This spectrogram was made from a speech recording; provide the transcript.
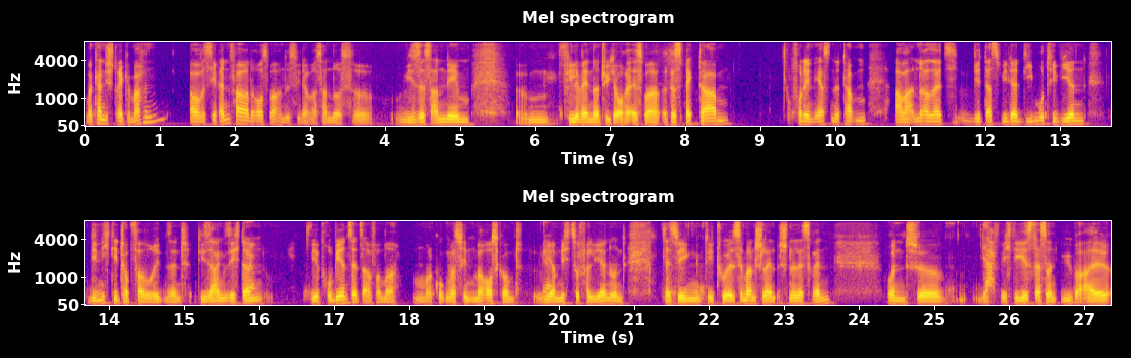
man kann die Strecke machen, aber was die Rennfahrer daraus machen, ist wieder was anderes. Äh, wie sie es annehmen. Ähm, viele werden natürlich auch erstmal Respekt haben vor den ersten Etappen, aber andererseits wird das wieder die motivieren, die nicht die Top-Favoriten sind. Die sagen sich dann, ja. wir probieren es jetzt einfach mal. Mal gucken, was hinten mal rauskommt. Wir haben nichts zu verlieren und deswegen, die Tour ist immer ein schnelles Rennen. Und äh, ja, wichtig ist, dass man überall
